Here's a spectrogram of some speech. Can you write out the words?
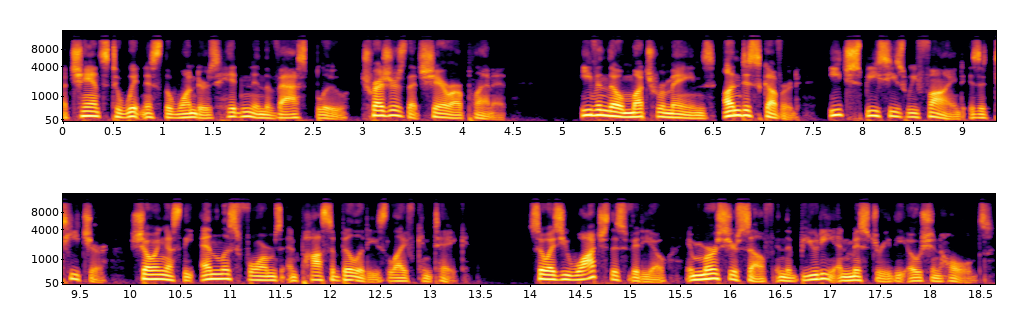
a chance to witness the wonders hidden in the vast blue, treasures that share our planet. Even though much remains undiscovered, each species we find is a teacher, showing us the endless forms and possibilities life can take. So as you watch this video, immerse yourself in the beauty and mystery the ocean holds.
